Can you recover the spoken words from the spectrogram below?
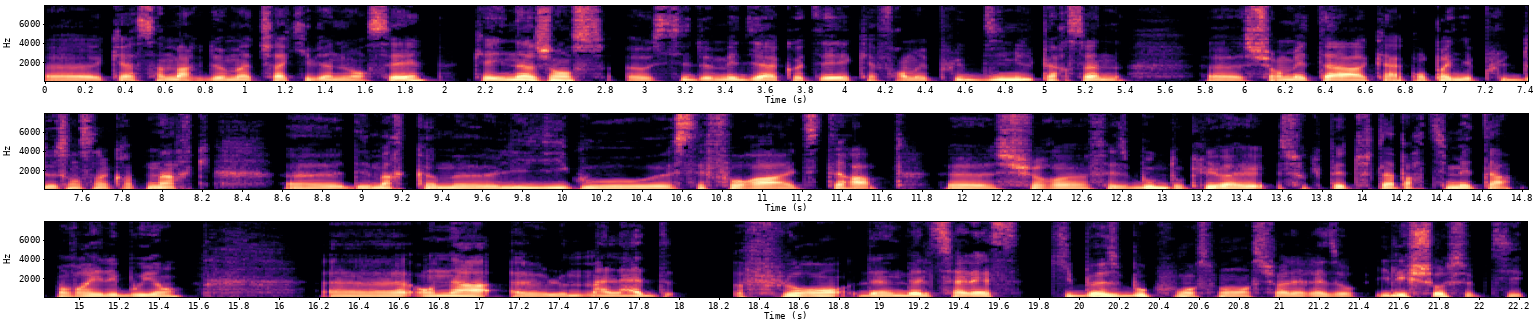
euh, qui a sa marque de matcha qui vient de lancer, qui a une agence euh, aussi de médias à côté, qui a formé plus de 10 000 personnes euh, sur Meta, qui a accompagné plus de 250 marques, des marques comme Liligo, Sephora, etc. sur Facebook. Donc lui va s'occuper de toute la partie Meta. En vrai, il est bouillant. on a le malade Florent Denbel Sales qui buzz beaucoup en ce moment sur les réseaux. Il est chaud ce petit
